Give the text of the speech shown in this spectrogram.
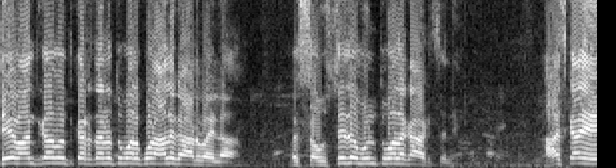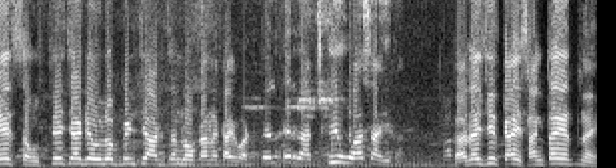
ते बांधकाम करताना तुम्हाला कोण आलं का अडवायला संस्थेचं म्हणून तुम्हाला काय अडचण आहे? आज काय आहे संस्थेच्या डेव्हलपमेंटची अडचण लोकांना काय वाटतं? काही राजकीय वास आहे का? कदाचित काही सांगता येत नाही.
